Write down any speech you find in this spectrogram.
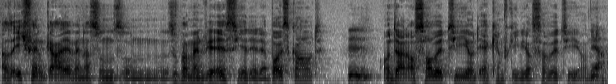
Also ich fände geil, wenn das so ein, so ein Superman wie er ist, hier der, der Boy Scout. Und dann Authority und er kämpft gegen die Authority. Und, Mhm. Ja,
